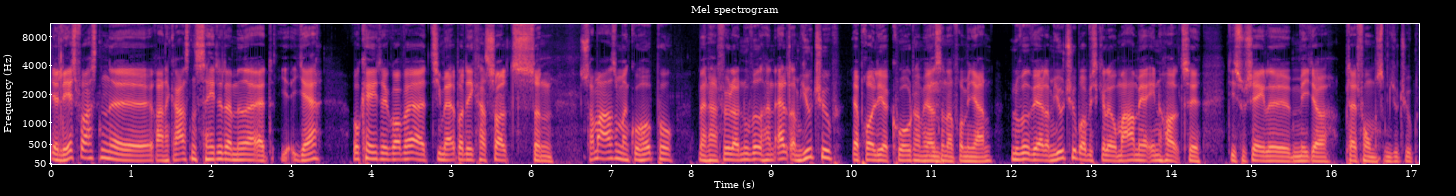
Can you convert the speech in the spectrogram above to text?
Jeg læste forresten, øh, Rane Carsten sagde det der med, at ja, okay, det kan godt være, at Team Albert ikke har solgt sådan, så meget, som man kunne håbe på, men han føler, at nu ved han alt om YouTube. Jeg prøver lige at quote ham her, mm. sådan noget fra min hjerne. Nu ved vi alt om YouTube, og vi skal lave meget mere indhold til de sociale medier, platforme som YouTube.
